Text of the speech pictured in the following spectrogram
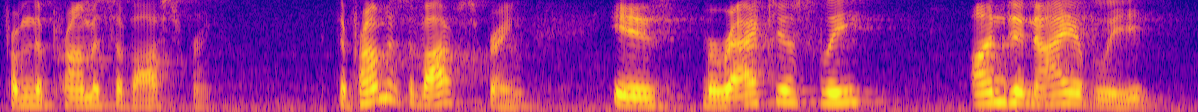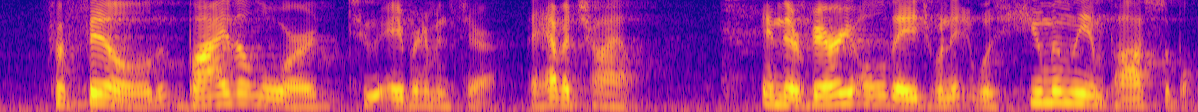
from the promise of offspring. The promise of offspring is miraculously, undeniably fulfilled by the Lord to Abraham and Sarah. They have a child in their very old age when it was humanly impossible.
